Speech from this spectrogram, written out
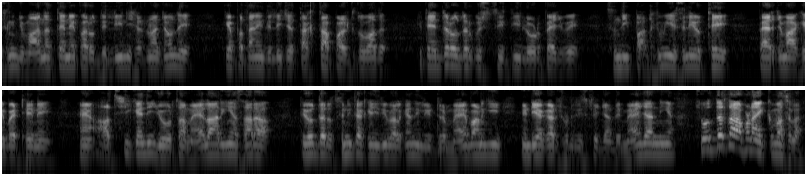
ਸਿੰਘ ਜ਼ਮਾਨਤ ਤੇ ਨੇ, ਪਰ ਉਹ ਦਿੱਲੀ ਨਹੀਂ ਛੱਡਣਾ ਚਾਹੁੰਦੇ, ਕਿ ਪਤਾ ਨਹੀਂ ਦਿੱਲੀ 'ਚ ਤਖਤਾ ਪਲਟ ਤੋਂ ਬਾਅਦ ਕਿਤੇ ਇੱਧਰ ਉੱਧਰ ਕੁਝ ਸਥਿਤੀ ਲੋੜ ਪੈ ਜਾਵੇ। ਸੰਦੀਪ ਪਾਠਕ ਵੀ ਇਸ ਲਈ ਉੱਥੇ ਪੈਰ ਜਮਾ ਕੇ ਬੈਠੇ ਨੇ। ਹੈ, ਆਤਸ਼ੀ ਕਹਿੰਦੀ, ਜ਼ੋਰ ਤਾਂ ਮੈਂ ਲਾ ਰਹੀ ਹਾਂ ਸਾਰਾ। ਤੇ ਉਧਰ ਸੁਨੀਤਾ ਕੇਜਰੀਵਾਲ ਕਹਿੰਦੀ, ਲੀਡਰ ਮੈਂ ਬਣ ਗਈ। ਇੰਡੀਆ ਗੱਠਜੋੜ ਦੀ ਸਟੇਜਾਂ ਤੇ ਮੈਂ ਜਾਨੀ ਆ ਸੋ ਉਧਰ ਤਾਂ ਆਪਣਾ ਇੱਕ ਮਸਲਾ।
